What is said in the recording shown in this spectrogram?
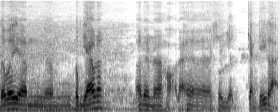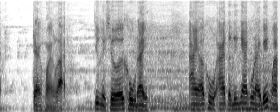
Đối với um, um, tôn giáo đó ở nên ờ, họ đã ờ, xây dựng trang trí lại trang hoàng lại. Chứ ngày xưa ở khu này ai ở khu ai từng đi ngang khu này biết mà.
